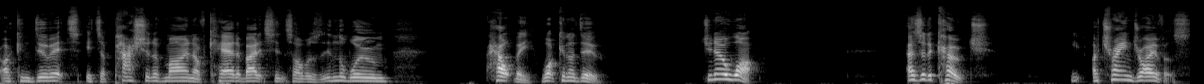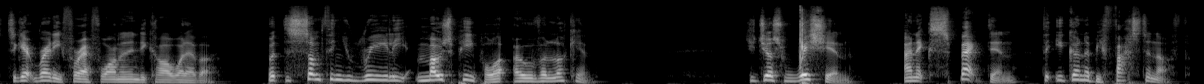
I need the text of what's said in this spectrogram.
I can do it. It's a passion of mine. I've cared about it since I was in the womb. Help me. What can I do? Do you know what? As a coach, I train drivers to get ready for F1 and IndyCar, whatever. But there's something you really, most people are overlooking. You're just wishing and expecting that you're going to be fast enough.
